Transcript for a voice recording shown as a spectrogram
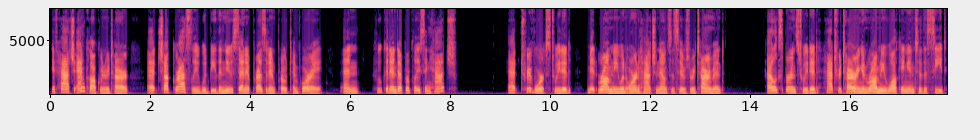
If Hatch and Cochran retire, at Chuck Grassley would be the new Senate president pro tempore. And who could end up replacing Hatch? At Trivworks tweeted, Mitt Romney when Orrin Hatch announces his retirement. Alex Burns tweeted, Hatch retiring and Romney walking into the seat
